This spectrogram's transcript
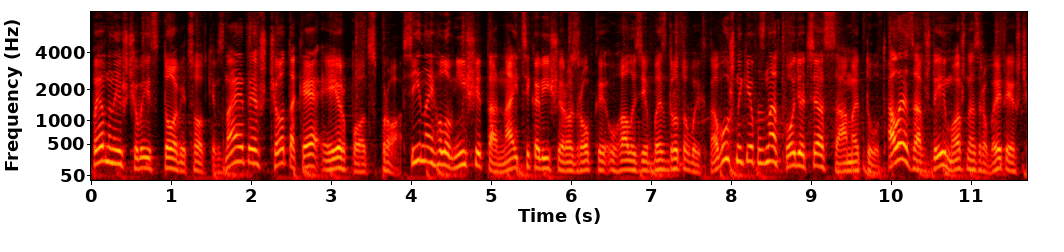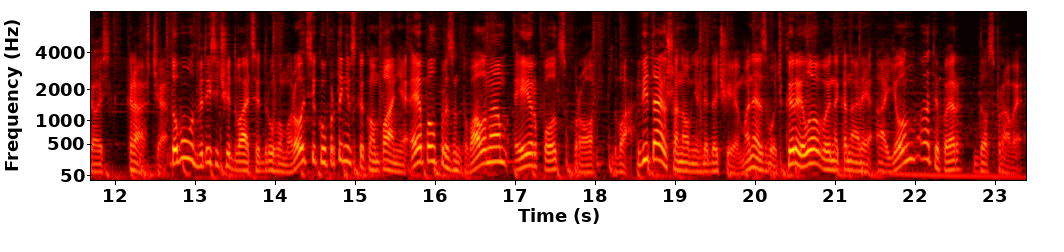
впевнений, що ви 100% знаєте, що таке AirPods Pro. Всі найголовніші та найцікавіші розробки у галузі бездротових навушників знаходяться саме тут, але завжди можна зробити щось краще. Тому у 2022 році купертинівська компанія Apple презентувала нам AirPods Pro 2. Вітаю, шановні глядачі! Мене звуть Кирило. Ви на каналі Айон. А тепер до справи.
